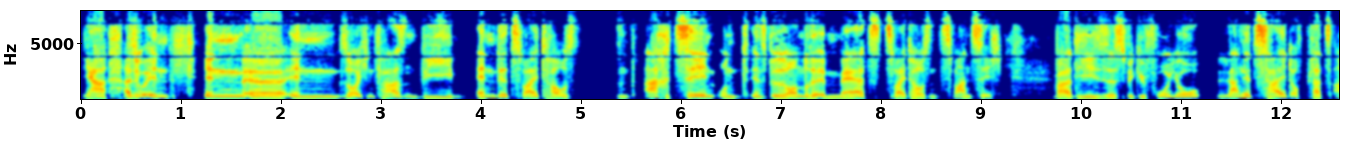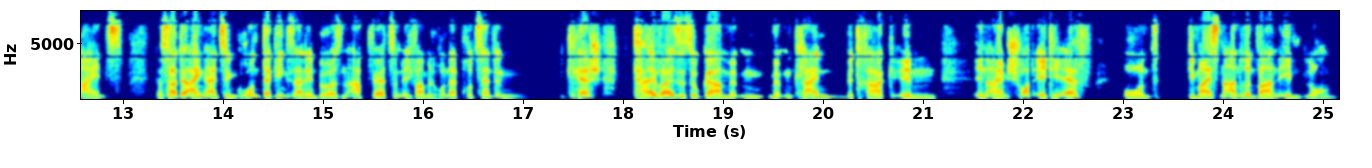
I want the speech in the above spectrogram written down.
Ja, also in, in, äh, in solchen Phasen wie Ende 2018 und insbesondere im März 2020 war dieses Wikifolio lange Zeit auf Platz eins. Das hatte einen einzigen Grund, da ging es an den Börsen abwärts und ich war mit 100 Prozent in Cash, teilweise sogar mit, mit einem kleinen Betrag im, in einem Short-ETF und die meisten anderen waren eben long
